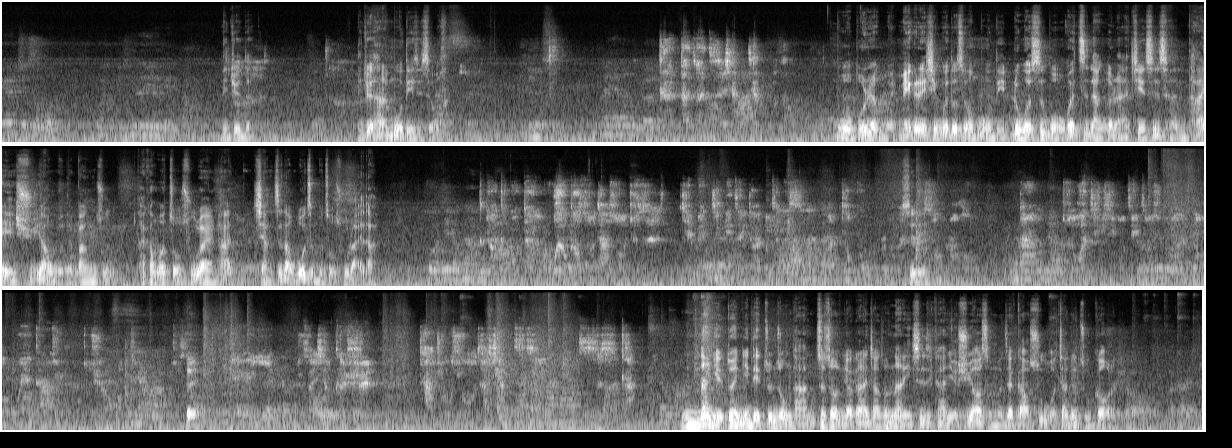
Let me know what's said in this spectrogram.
因为其实我我已经是有点老，你觉得？你觉得他的目的是什么？可能单纯只是想讲吧。我不认为每个人行为都是有目的。如果是我，我会自然而然的解释成他也需要我的帮助。他看我走出来，他想知道我怎么走出来的啊、是，对，嗯那也对，你得尊重他。这时候你要跟他讲说，那你试试看，有需要什么再告诉我，这样就足够了。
